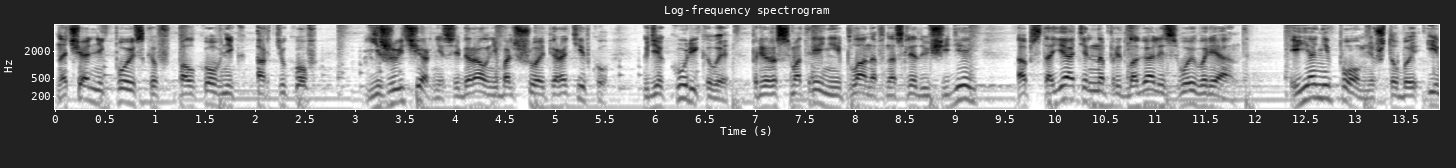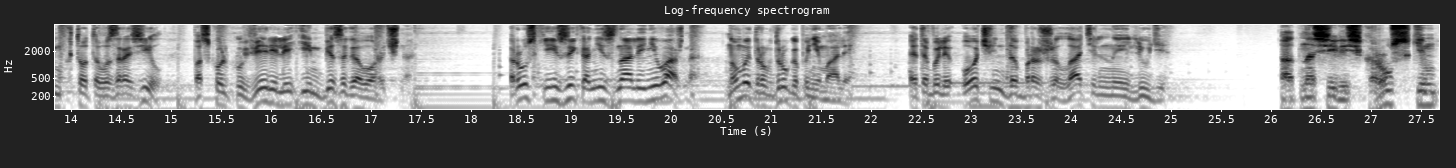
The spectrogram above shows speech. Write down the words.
Начальник поисков полковник Артюков ежевечерне собирал небольшую оперативку, где Куриковы при рассмотрении планов на следующий день обстоятельно предлагали свой вариант. И я не помню, чтобы им кто-то возразил, поскольку верили им безоговорочно. Русский язык они знали неважно, но мы друг друга понимали. Это были очень доброжелательные люди. Относились к русским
